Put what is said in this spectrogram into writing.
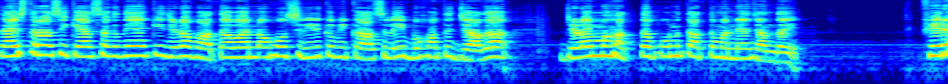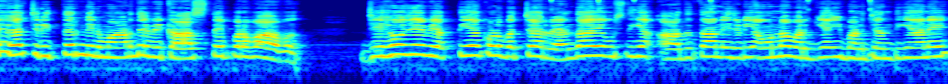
ਤਾਂ ਇਸ ਤਰ੍ਹਾਂ ਅਸੀਂ ਕਹਿ ਸਕਦੇ ਹਾਂ ਕਿ ਜਿਹੜਾ ਵਾਤਾਵਰਨ ਉਹ ਸਰੀਰਕ ਵਿਕਾਸ ਲਈ ਬਹੁਤ ਜ਼ਿਆਦਾ ਜਿਹੜਾ ਮਹੱਤਵਪੂਰਨ ਤੱਤ ਮੰਨਿਆ ਜਾਂਦਾ ਹੈ ਫਿਰ ਹੈਗਾ ਚਰਿੱਤਰ ਨਿਰਮਾਣ ਦੇ ਵਿਕਾਸ ਤੇ ਪ੍ਰਭਾਵ। ਜਿਹੋ ਜਿਹੇ ਵਿਅਕਤੀਆਂ ਕੋਲ ਬੱਚਾ ਰਹਿੰਦਾ ਹੈ ਉਸ ਦੀਆਂ ਆਦਤਾਂ ਨੇ ਜਿਹੜੀਆਂ ਉਹਨਾਂ ਵਰਗੀਆਂ ਹੀ ਬਣ ਜਾਂਦੀਆਂ ਨੇ,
